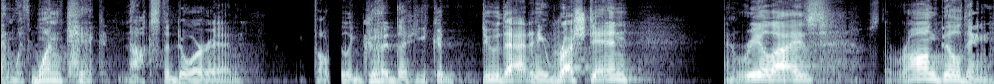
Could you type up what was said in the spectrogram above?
and with one kick knocks the door in felt really good that he could do that and he rushed in and realized it was the wrong building.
